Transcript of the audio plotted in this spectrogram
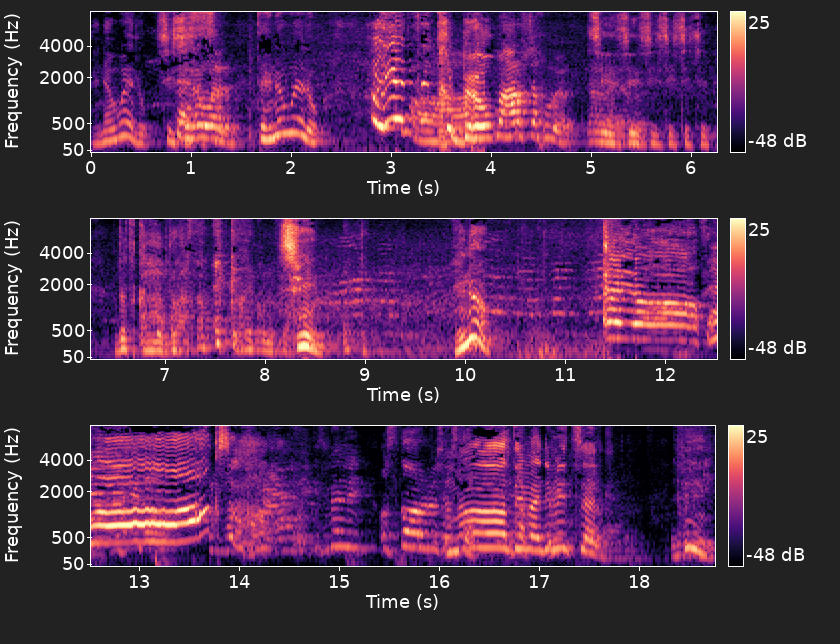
هنا والو. سي سي هنا سي. والو. حتى هنا والو. آه هي فين تخبعوا. ما عرفتش أخويا. سي سي سي سي سي سي. بدأ تقلب بدأ. بلاصه مأكد غيكونوا فيها شين هنا. ايوا واو. ما عندي ما يتسالك فين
